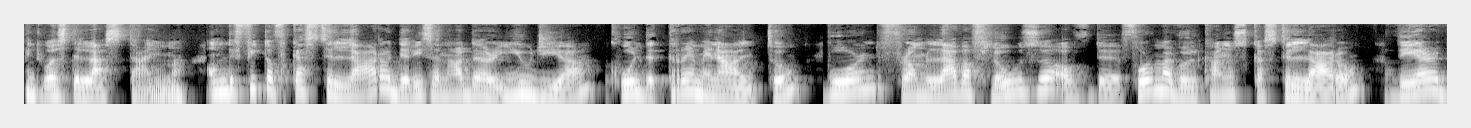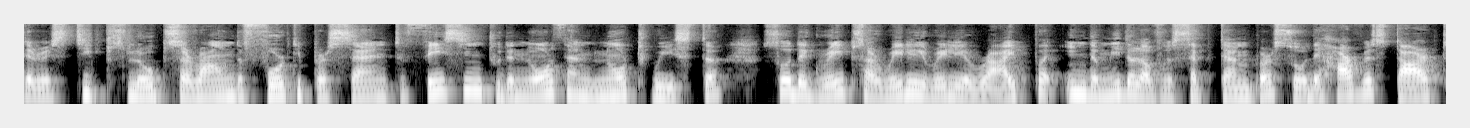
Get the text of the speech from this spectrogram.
It was the last time. On the feet of Castellaro, there is another UGA called Tremenalto, born from lava flows of the former volcanoes Castellaro. There, there are steep slopes around 40% facing to the north and northwest. So the grapes are really, really ripe in the middle of September. So the harvest start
